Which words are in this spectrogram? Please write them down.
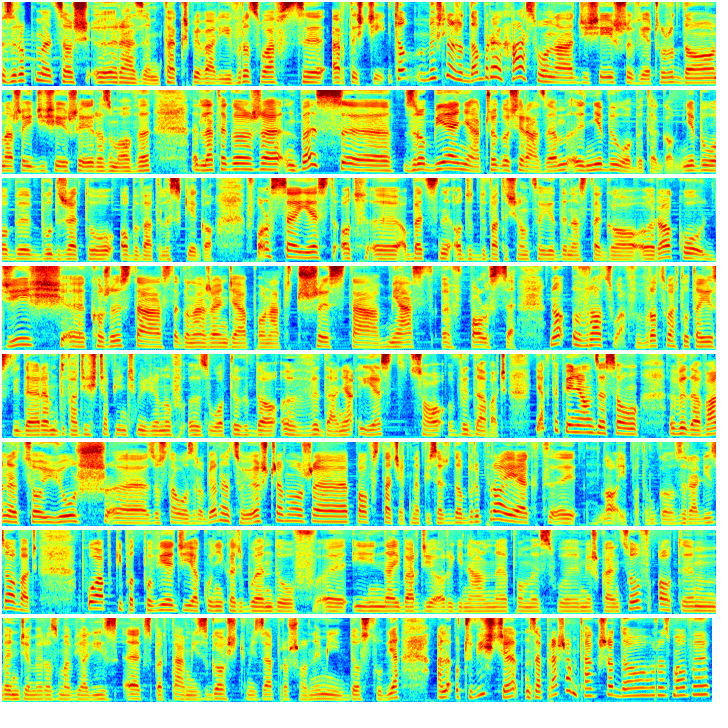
Zróbmy coś y, razem, tak śpiewali wrocławscy artyści. I to myślę, że dobre hasło na dzisiejszy wieczór, do naszej dzisiejszej rozmowy, dlatego że bez y, zrobienia czegoś razem y, nie byłoby tego, nie byłoby budżetu obywatelskiego. W Polsce jest od, obecny od 2011 roku. Dziś korzysta z tego narzędzia ponad 300 miast w Polsce. No Wrocław, Wrocław tutaj jest liderem, 25 milionów złotych do wydania. Jest co wydawać. Jak te pieniądze są wydawane, co już e, zostało zrobione, co jeszcze może powstać, jak napisać dobry projekt, y, no i potem go zrealizować. Pułapki, podpowiedzi, jak unikać błędów y, i najbardziej oryginalne pomysły mieszkańców. O tym będziemy rozmawiali z ekspertami, z gośćmi zaproszonymi do studia, ale oczywiście zapraszam także do rozmowy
